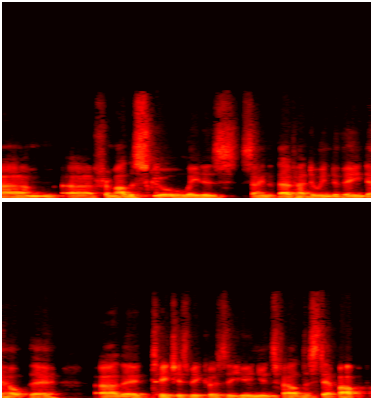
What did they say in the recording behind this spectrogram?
um, uh, from other school leaders saying that they've had to intervene to help their uh, their teachers because the unions failed to step up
